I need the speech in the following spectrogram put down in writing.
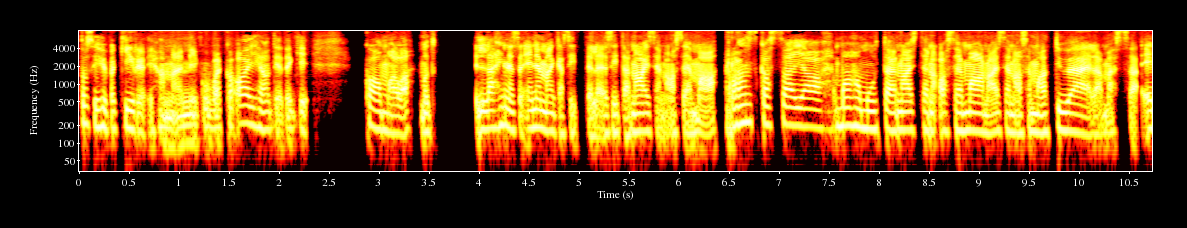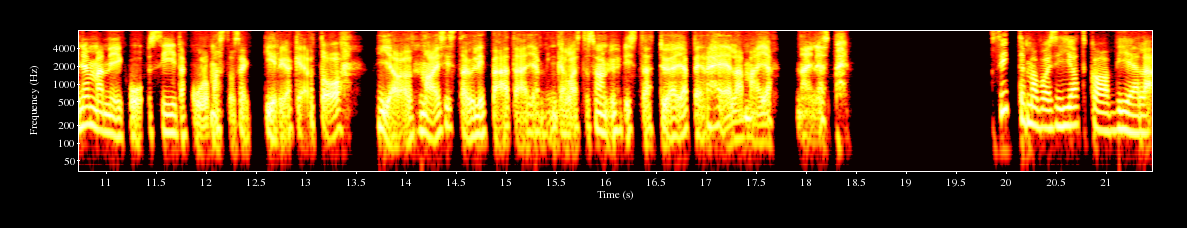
tosi hyvä kirja ihan näin, niin kuin vaikka aihe on tietenkin kamala, mutta lähinnä se enemmän käsittelee sitä naisen asemaa Ranskassa ja maahanmuuttajanaisten asemaa, naisen asemaa työelämässä. Enemmän niin kuin siitä kulmasta se kirja kertoo ja naisista ylipäätään ja minkälaista se on yhdistää työ- ja perhe-elämää ja näin edespäin. Sitten mä voisin jatkaa vielä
